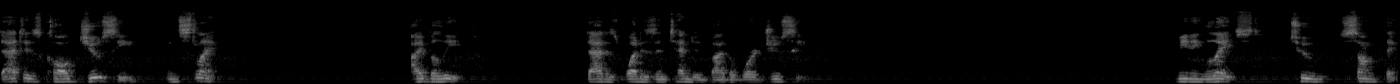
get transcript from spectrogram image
that is called juicy in slang. I believe that is what is intended by the word juicy, meaning laced to something.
